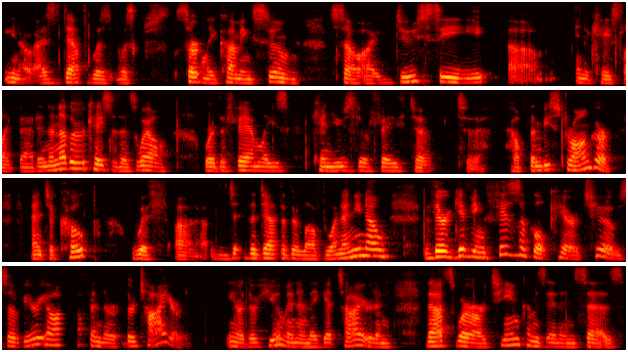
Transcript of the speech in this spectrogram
you know, as death was was certainly coming soon. So I do see um, in a case like that, and in other cases as well, where the families can use their faith to to help them be stronger and to cope with uh, the death of their loved one. And you know, they're giving physical care too. So very often they're they're tired. You know, they're human and they get tired, and that's where our team comes in and says,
